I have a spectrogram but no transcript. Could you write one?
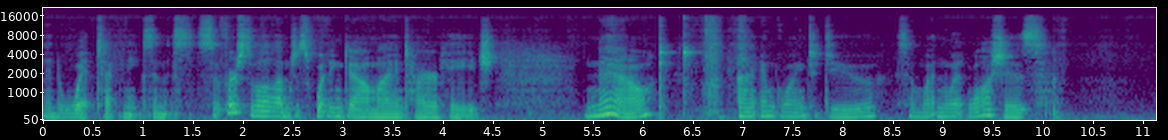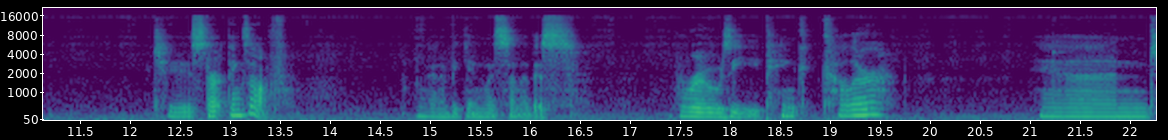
and wet techniques in this. So first of all, I'm just wetting down my entire page. Now, I am going to do some wet and wet washes to start things off. I'm going to begin with some of this rosy pink color. And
